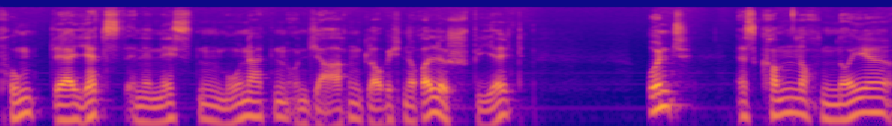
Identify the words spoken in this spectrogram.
Punkt, der jetzt in den nächsten Monaten und Jahren, glaube ich, eine Rolle spielt. Und es kommen noch neue,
